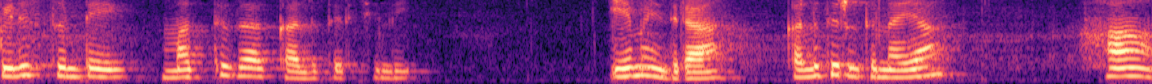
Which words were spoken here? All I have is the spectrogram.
పిలుస్తుంటే మత్తుగా కళ్ళు తెరిచింది. ఏమైందిరా? కళ్ళు తిరుగుతున్నాయా? హా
